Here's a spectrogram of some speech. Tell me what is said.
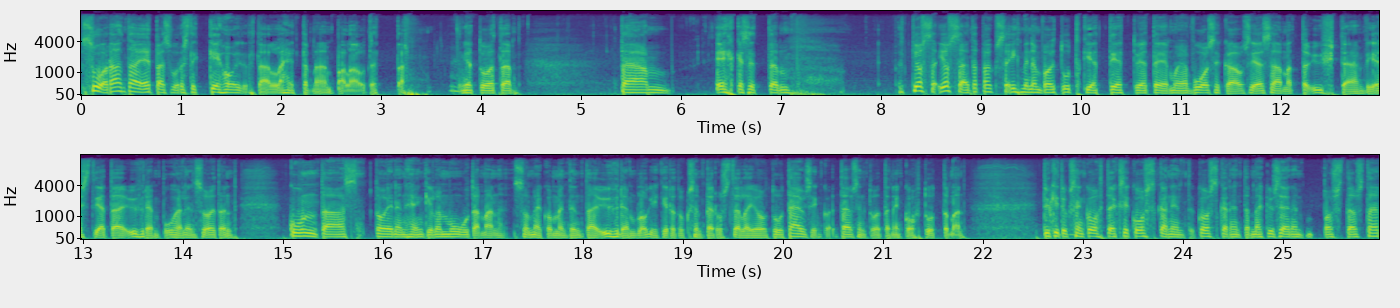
suoraan tai epäsuorasti kehoitetaan lähettämään palautetta. Ja tuota, tämä ehkä sitten Jossa, jossain tapauksessa ihminen voi tutkia tiettyjä teemoja vuosikausia saamatta yhtään viestiä tai yhden puhelinsoiton, kun taas toinen henkilö muutaman somekommentin tai yhden blogikirjoituksen perusteella joutuu täysin, täysin tuota niin kohtuuttoman tykityksen kohteeksi, koska, niin, koska niin tämä kyseinen postaus tai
